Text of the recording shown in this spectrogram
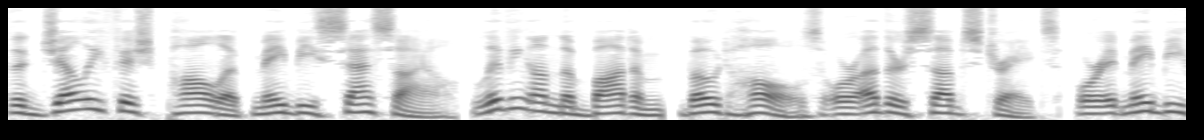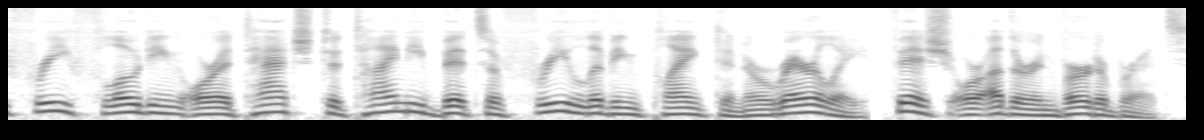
The jellyfish polyp may be sessile, living on the bottom, boat hulls or other substrates, or it may be free-floating or attached to tiny bits of free-living plankton or rarely, fish or other invertebrates.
